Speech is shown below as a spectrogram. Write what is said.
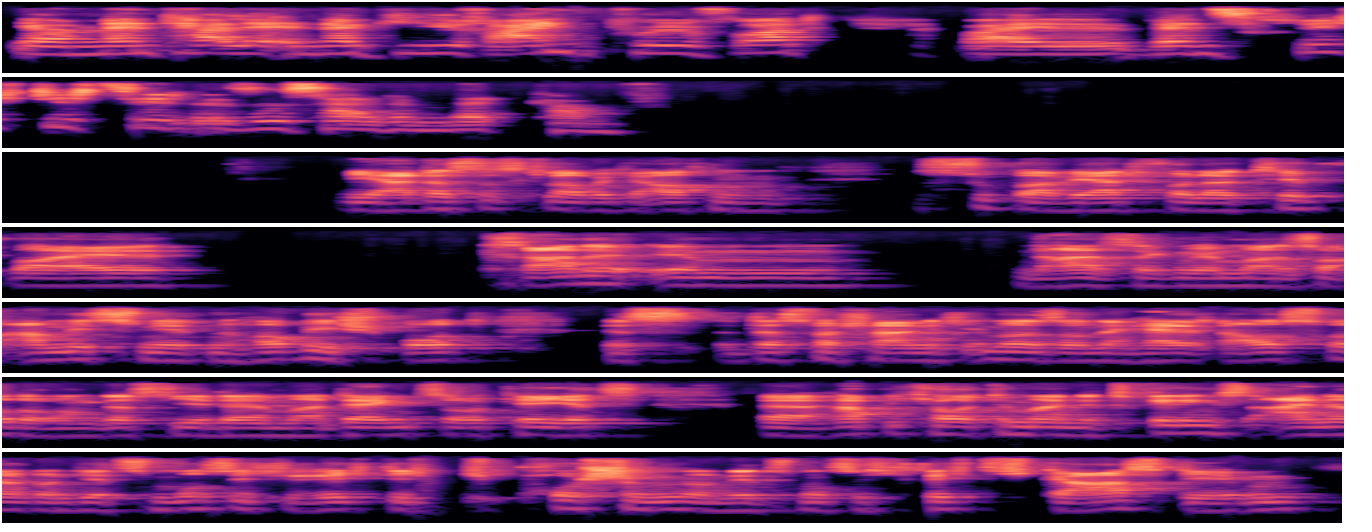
ja, mentale Energie reinpulvert, weil wenn es richtig zählt, ist es halt im Wettkampf. Ja, das ist, glaube ich, auch ein super wertvoller Tipp, weil gerade im na, sagen wir mal, so ambitionierten Hobbysport ist das wahrscheinlich immer so eine Herausforderung, dass jeder immer denkt, so, okay, jetzt äh, habe ich heute meine Trainingseinheit und jetzt muss ich richtig pushen und jetzt muss ich richtig Gas geben.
